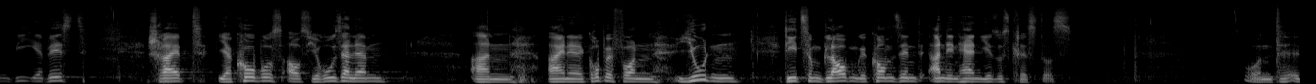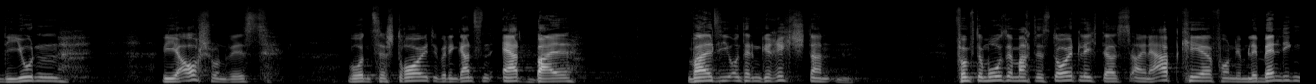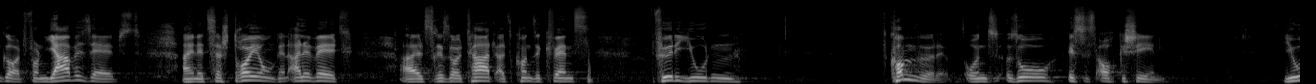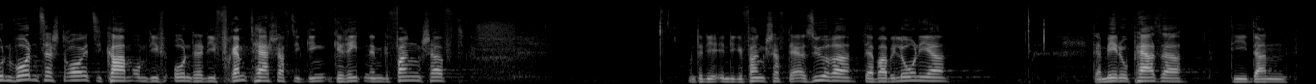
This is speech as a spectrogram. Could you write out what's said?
Nun, wie ihr wisst, schreibt Jakobus aus Jerusalem an eine Gruppe von Juden, die zum Glauben gekommen sind an den Herrn Jesus Christus. Und die Juden, wie ihr auch schon wisst, wurden zerstreut über den ganzen Erdball, weil sie unter dem Gericht standen. 5. Mose macht es deutlich, dass eine Abkehr von dem lebendigen Gott, von Jahwe selbst, eine Zerstreuung in alle Welt als Resultat, als Konsequenz für die Juden kommen würde. Und so ist es auch geschehen. Juden wurden zerstreut, sie kamen um die, unter die Fremdherrschaft, sie gerieten in Gefangenschaft, unter die, in die Gefangenschaft der Assyrer, der Babylonier, der Medo-Perser, die dann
